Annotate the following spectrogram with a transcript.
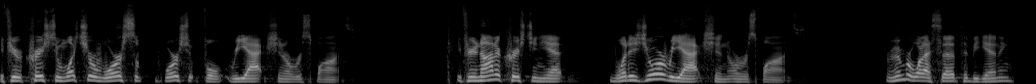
If you're a Christian, what's your worship, worshipful reaction or response? If you're not a Christian yet, what is your reaction or response? Remember what I said at the beginning?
